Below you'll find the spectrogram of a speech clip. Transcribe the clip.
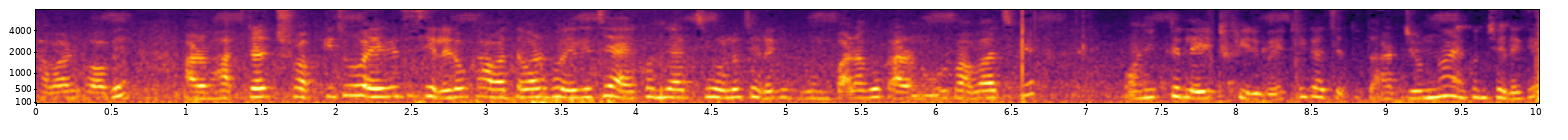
খাবার হবে। আর ভাতটা সব কিছু হয়ে গেছে, ছেলেরও খাবার দাবার হয়ে গেছে। এখন যাচ্ছি হলো ছেলেকে ঘুম পাড়াবো, কারণ ওর বাবা আজকে অনেকটা লেট ফিরবে, ঠিক আছে? তো তার জন্য এখন ছেলেকে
